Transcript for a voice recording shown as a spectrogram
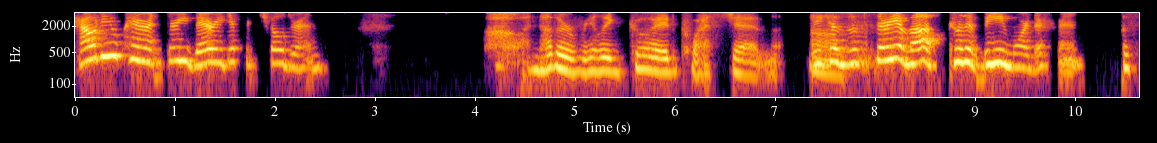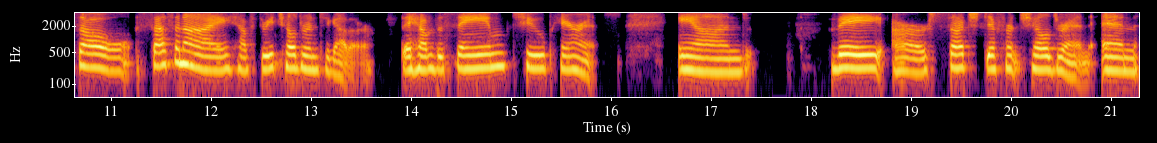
How do you parent three very different children? oh another really good question Because Um, the three of us couldn't be more different. So Seth and I have three children together. They have the same two parents, and they are such different children. And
